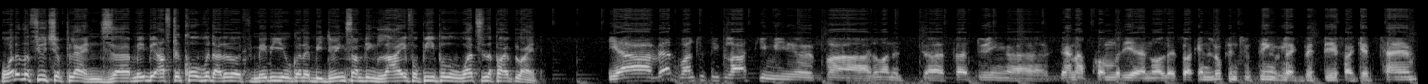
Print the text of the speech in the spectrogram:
what are the future plans? Uh, maybe after COVID, I don't know if maybe you're going to be doing something live for people. What's in the pipeline? Yeah, I've had one, two people asking me if uh, I don't want to uh, start doing uh, stand-up comedy and all that, so I can look into things like that if I get time,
